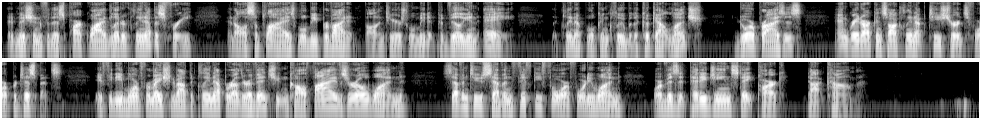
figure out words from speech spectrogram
Admission for this park wide litter cleanup is free, and all supplies will be provided. Volunteers will meet at Pavilion A. The cleanup will conclude with a cookout lunch, door prizes, and Great Arkansas Cleanup t shirts for participants. If you need more information about the cleanup or other events, you can call 501 727 5441 or visit PettyJeanStatePark.com.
